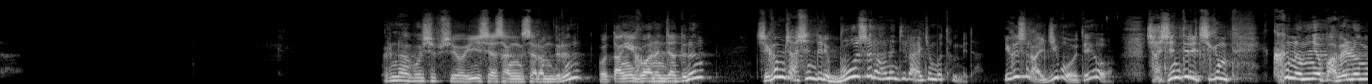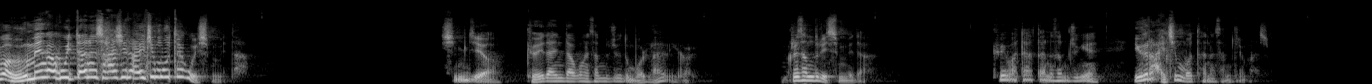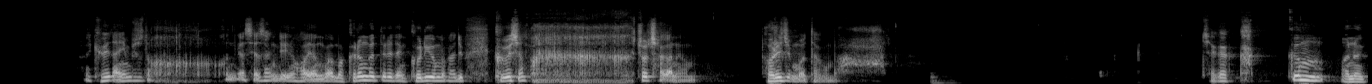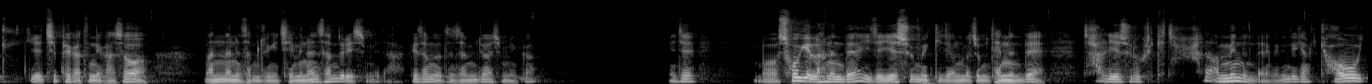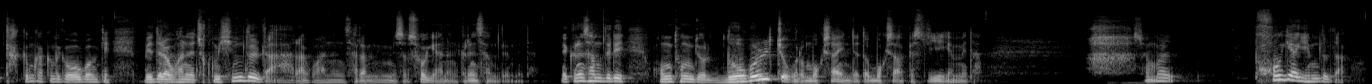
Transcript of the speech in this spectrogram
그러나 보십시오. 이 세상 사람들은, 그 땅에 거하는 자들은 지금 자신들이 무엇을 하는지를 알지 못합니다. 이것을 알지 못해요. 자신들이 지금 큰 음녀 바벨론과 음행하고 있다는 사실을 알지 못하고 있습니다. 심지어 교회 다닌다고 하는 사람들 중에도 몰라요, 이걸. 그런 사람들이 있습니다. 교회 왔다 갔다 하는 사람 중에 이걸 알지 못하는 사람들이 많습니다. 교회 다니면서도 뭔가 세상적인 허영과 막 그런 것들에 대한 그리움을 가지고 그것을 막 쫓아가는 버리지 못하고 막 제가 가끔 어느 집회 같은 데 가서 만나는 사람 중에 재미난 사람들이 있습니다. 그 사람은 어떤 사람인 줄 아십니까? 이제 뭐 소개를 하는데 이제 예수 믿기 지 얼마 좀 됐는데 잘 예수를 그렇게 잘 안 믿는다는 거예요. 근데 그냥 겨우 가끔 가끔 이렇게 오고 이렇게 믿으라고 하는데 조금 힘들다라고 하는 사람이면서 소개하는 그런 사람들입니다. 그런 사람들이 공통적으로 노골적으로 목사인데도 목사 앞에서 얘기합니다. 하, 정말 포기하기 힘들다고.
